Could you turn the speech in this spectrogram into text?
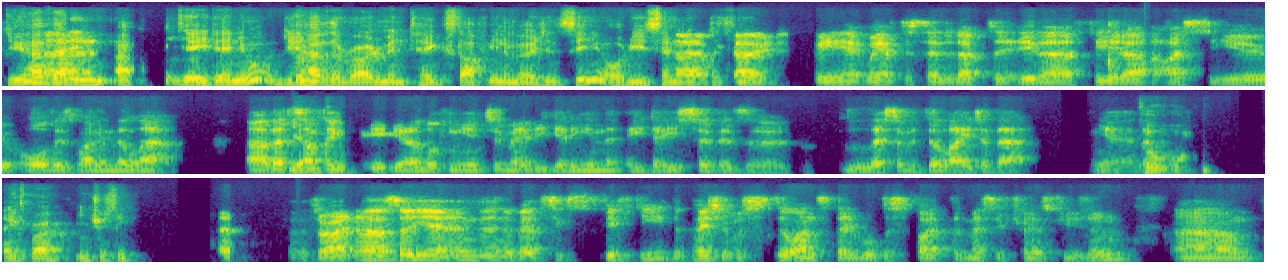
Do you have that in uh, Daniel? Do you have the ROTEM and TEG stuff in emergency, or do you send it up to? Don't. We we have to send it up to either theatre, ICU, or there's one in the lab. Uh, that's yep. something we are looking into, maybe getting in the ED, so there's a less of a delay to that. Yeah. Cool. Thanks, bro. Interesting. That's right. Uh, so yeah, and then about 650, the patient was still unstable despite the massive transfusion. Um,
